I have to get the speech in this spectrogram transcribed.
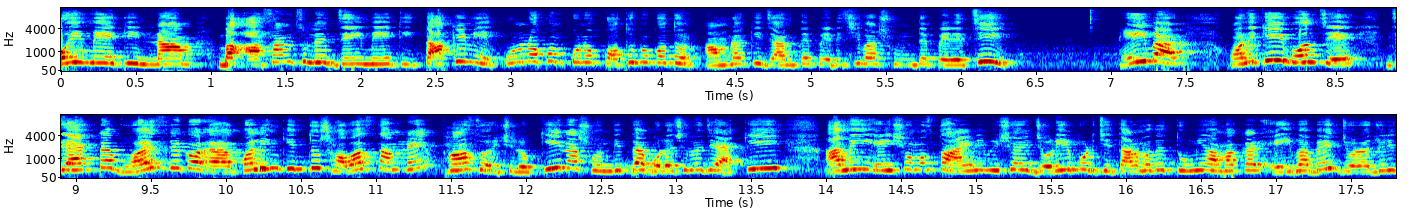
ওই মেয়েটির নাম বা আসানসোলের যেই মেয়েটি তাকে নিয়ে কোনো রকম কোনো কথোপকথন আমরা কি জানতে পেরেছি বা শুনতে পেরেছি। এইবার অনেকেই বলছে যে একটা ভয়েস কলিং কিন্তু সবার সামনে ফাঁস হয়েছিল। কি না সন্দীপদা বলেছিল যে একই আমি এই সমস্ত আইনি বিষয়ে জড়িয়ে পড়ছি, তার মধ্যে তুমি আমাকে আর এইভাবে জোরাজুরি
